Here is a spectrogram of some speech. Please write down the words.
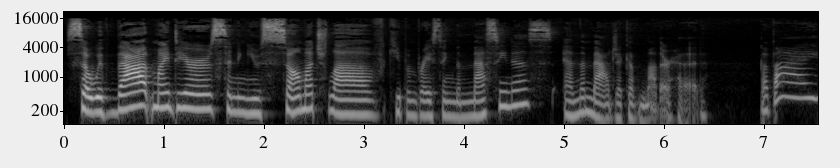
So, with that, my dears, sending you so much love. Keep embracing the messiness and the magic of motherhood. Bye bye.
